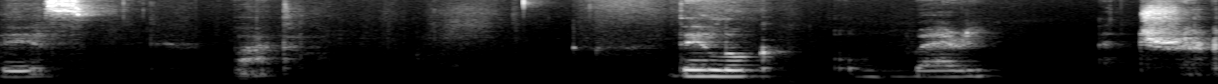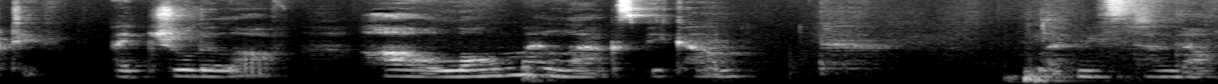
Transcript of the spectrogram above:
this, but they look very attractive. I truly love how long my legs become. Let me stand up.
